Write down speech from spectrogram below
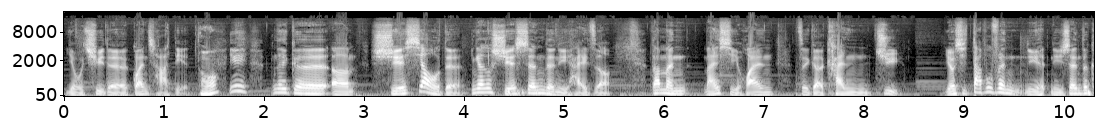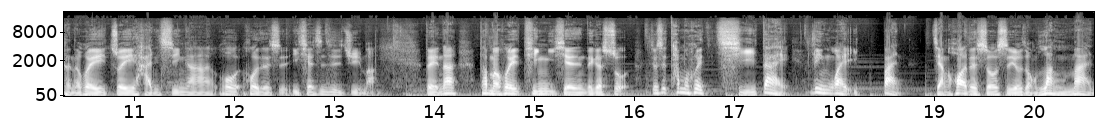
有趣的观察点哦。因为那个呃学校的应该说学生的女孩子哦，她们蛮喜欢这个看剧，尤其大部分女女生都可能会追韩星啊，或或者是以前是日剧嘛，对，那他们会听一些那个说，就是他们会期待另外一半。讲话的时候是有种浪漫，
